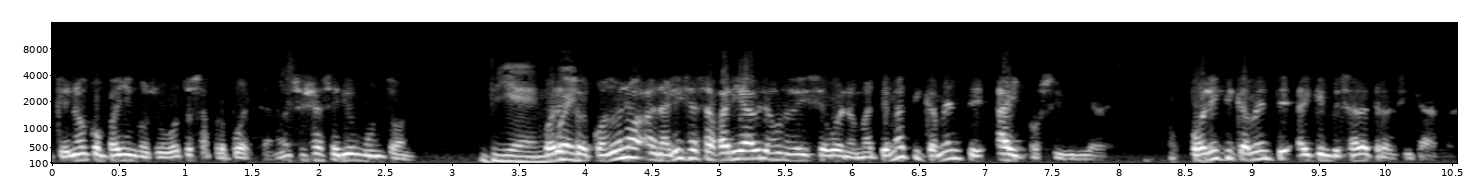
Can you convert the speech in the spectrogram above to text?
que no acompañen con sus votos esas propuestas, ¿no? Eso ya sería un montón. Bien. Por eso, cuando uno analiza esas variables, uno dice, bueno, matemáticamente hay posibilidades. Políticamente hay que empezar a transitarlas.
